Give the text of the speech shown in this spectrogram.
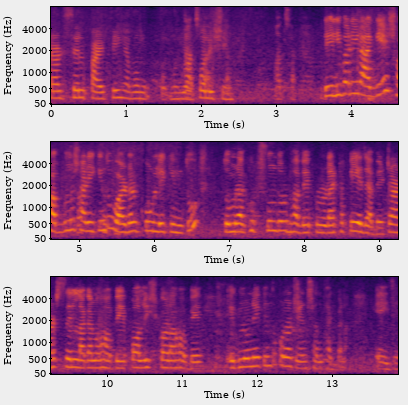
টার্সেল পাইপিং এবং আচ্ছা, পলিশিং আচ্ছা। ডেলিভারির আগে সবগুলো শাড়ি কিন্তু অর্ডার করলে কিন্তু তোমরা খুব সুন্দরভাবে প্রোডাক্টটা পেয়ে যাবে। টার্সেল লাগানো হবে পলিশ করা হবে এগুলো নিয়ে কিন্তু কোনো টেনশন থাকবে না। এই যে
